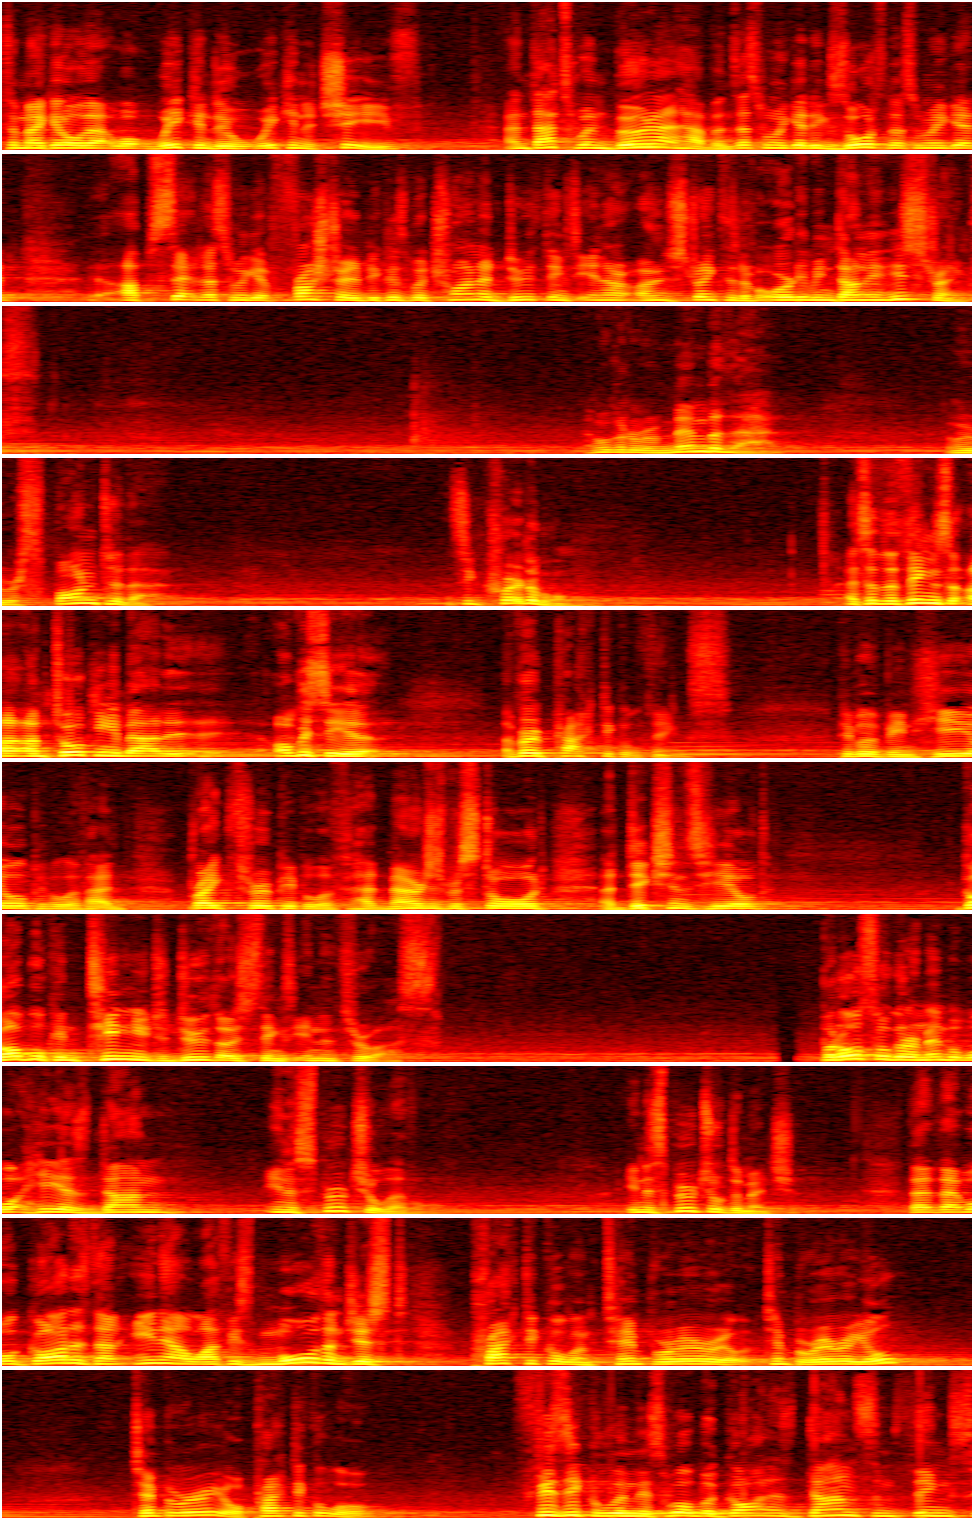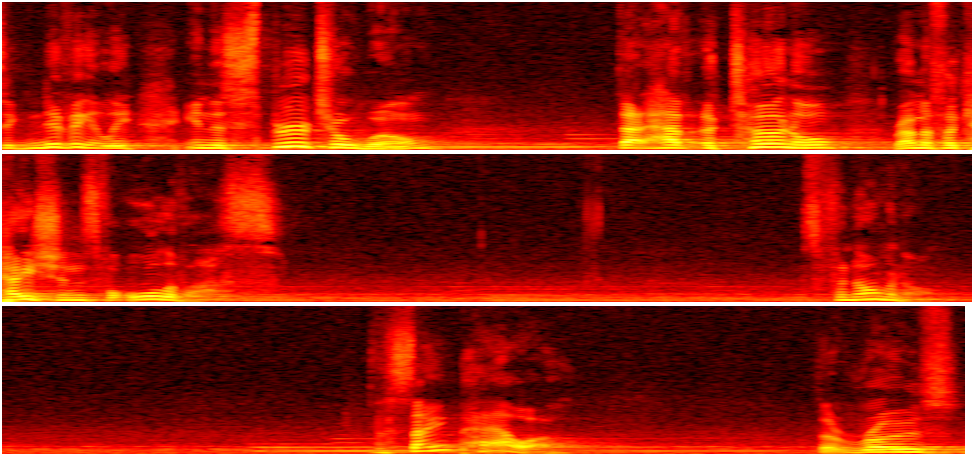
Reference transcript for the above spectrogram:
to make it all about what we can do, what we can achieve. And that's when burnout happens. That's when we get exhausted. That's when we get upset. That's when we get frustrated because we're trying to do things in our own strength that have already been done in His strength. And we've got to remember that. And we respond to that. It's incredible. And so the things I'm talking about, uh, obviously, are, are very practical things. People have been healed, people have had breakthrough, people have had marriages restored, addictions healed. God will continue to do those things in and through us. But also, we've got to remember what He has done in a spiritual level, in a spiritual dimension. That, that what God has done in our life is more than just practical and temporary, temporary, temporary or practical or physical in this world, but God has done some things significantly in the spiritual realm that have eternal ramifications for all of us. It's phenomenal. The same power that rose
